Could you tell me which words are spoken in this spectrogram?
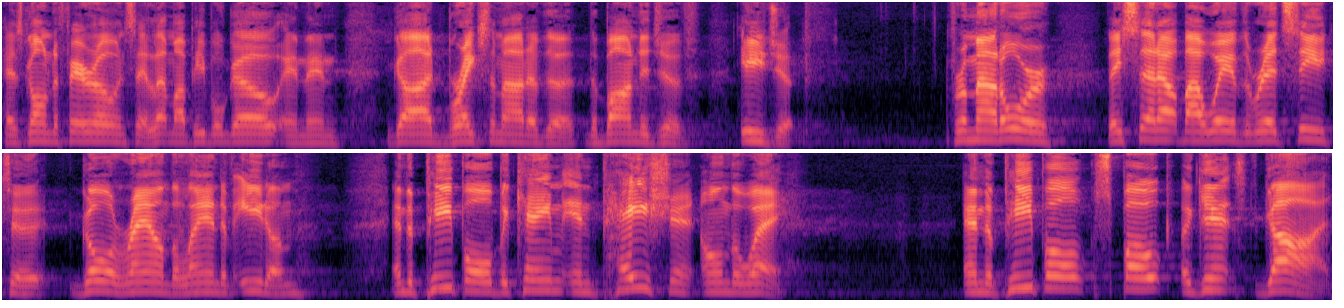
has gone to Pharaoh and said, Let my people go. And then God breaks them out of the, the bondage of Egypt. From Mount Hor, they set out by way of the Red Sea to go around the land of Edom. And the people became impatient on the way. And the people spoke against God.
